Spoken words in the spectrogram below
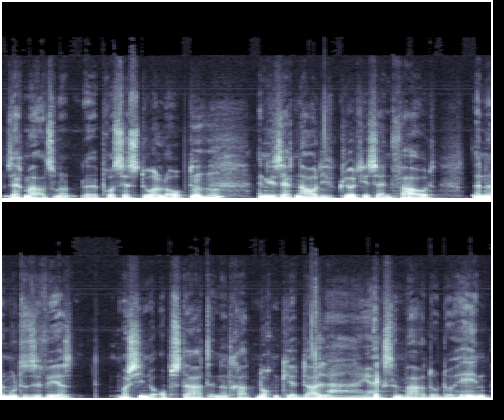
zeg maar, als een eh, proces doorloopt. Mhm. En je zegt, nou, die kleurtjes zijn fout. En dan moeten ze weer machine opstarten. En dan gaat nog een keer duizend Ah, ja. exemplaren door doorheen.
